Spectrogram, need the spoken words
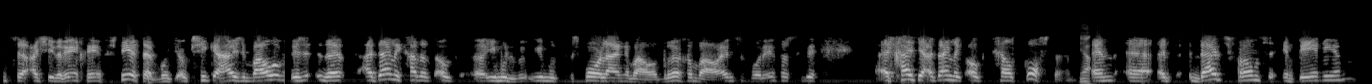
Dus, uh, als je erin geïnvesteerd hebt, moet je ook ziekenhuizen bouwen. Dus de, uiteindelijk gaat het ook. je, moet, je moet spoorlijnen bouwen, bruggen bouwen enzovoort. Infrastructuur. Het gaat je uiteindelijk ook geld kosten. En uh, het Duits-Franse imperium,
